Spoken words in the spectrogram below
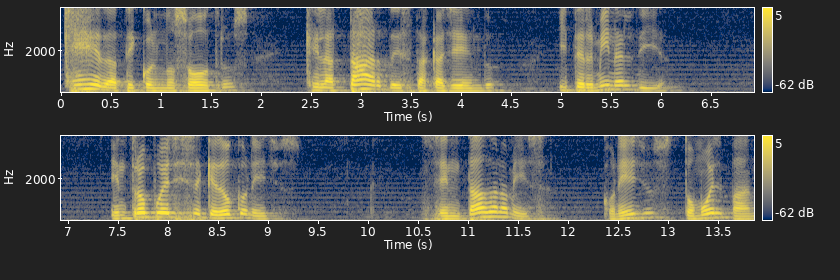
quédate con nosotros, que la tarde está cayendo y termina el día. Entró pues y se quedó con ellos. Sentado a la mesa, con ellos tomó el pan,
